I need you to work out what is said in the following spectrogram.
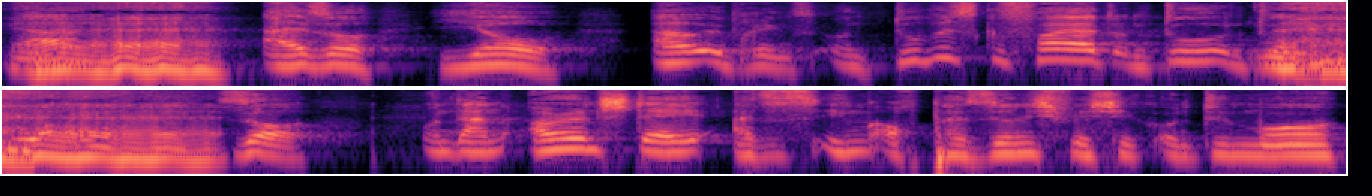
Ja, also, yo. Ah, übrigens, und du bist gefeuert und du und du und du auch. So. Und dann Orange Day, also ist ihm auch persönlich wichtig und Dumont,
